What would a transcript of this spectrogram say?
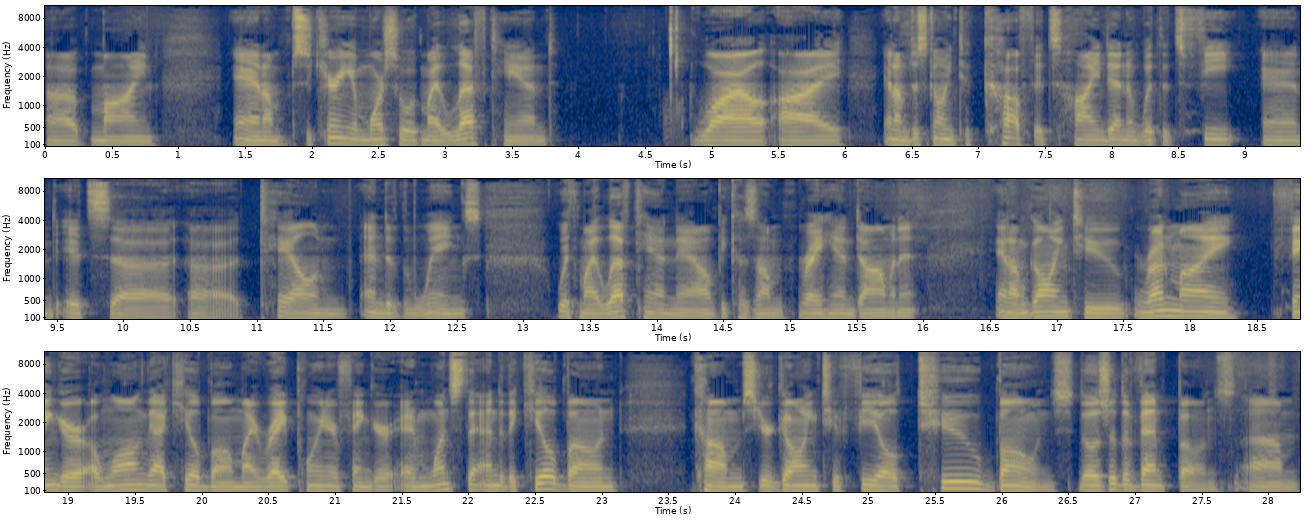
uh, mine, and I'm securing it more so with my left hand while I and I'm just going to cuff its hind end with its feet and its uh, uh, tail and end of the wings with my left hand now because I'm right hand dominant. And I'm going to run my finger along that keel bone, my right pointer finger. And once the end of the keel bone comes, you're going to feel two bones. Those are the vent bones. Um,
